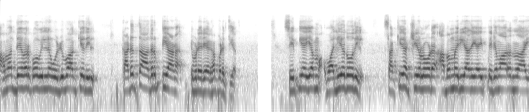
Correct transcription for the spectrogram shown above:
അഹമ്മദ് ദേവർകോവിലിനെ ഒഴിവാക്കിയതിൽ കടുത്ത അതൃപ്തിയാണ് ഇവിടെ രേഖപ്പെടുത്തിയത്. സി പി ഐ എം വലിയ തോതിൽ സഖ്യകക്ഷികളോട് അപമര്യാദയായി പെരുമാറുന്നതായി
